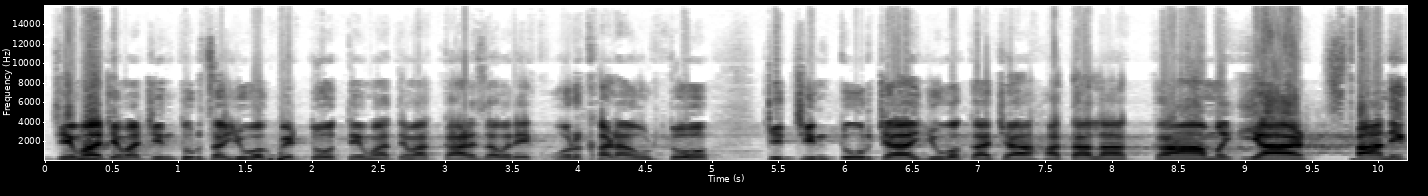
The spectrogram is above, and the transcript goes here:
जेव्हा जेव्हा जिंतूरचा युवक भेटतो तेव्हा तेव्हा काळजावर एक ओरखाडा उठतो की जिंतूरच्या युवकाच्या हाताला काम या स्थानिक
